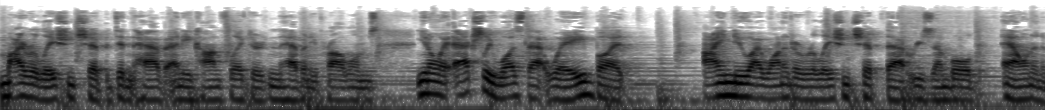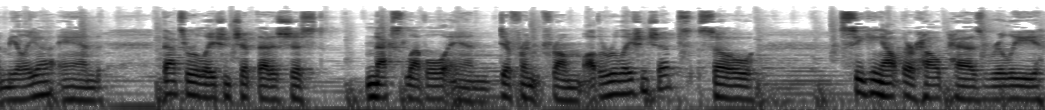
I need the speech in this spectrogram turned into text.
my relationship didn't have any conflict or didn't have any problems. You know, it actually was that way, but I knew I wanted a relationship that resembled Alan and Emilia. And that's a relationship that is just next level and different from other relationships. So seeking out their help has really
